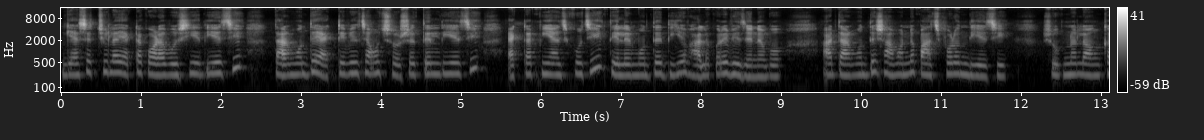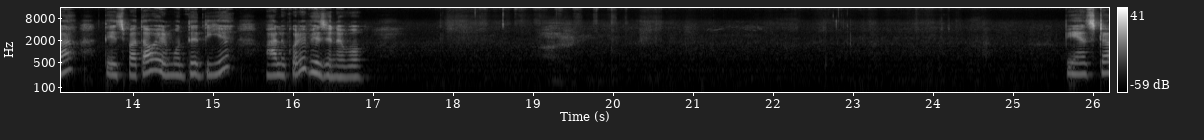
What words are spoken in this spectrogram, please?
গ্যাসের চুলায় একটা কড়া বসিয়ে দিয়েছি। তার মধ্যে এক টেবিল চামচ সর্ষের তেল দিয়েছি, একটা পেঁয়াজ কুচি, তেলের মধ্যে দিয়ে ভালো করে ভেজে নেব। আর তার মধ্যে সামান্য পাঁচ ফোড়ন দিয়েছি, শুকনো লঙ্কা, তেজপাতাও এর মধ্যে দিয়ে ভালো করে ভেজে নেব। পেঁয়াজটা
